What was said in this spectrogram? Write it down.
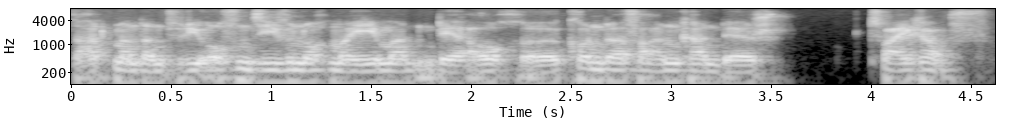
Da hat man dann für die Offensive nochmal jemanden, der auch äh, Konter fahren kann, der Zweikampf,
